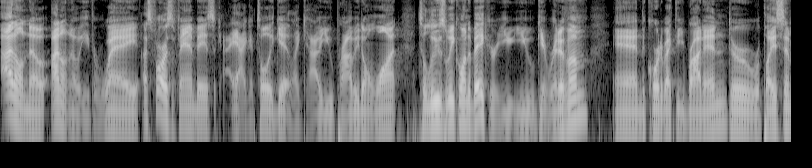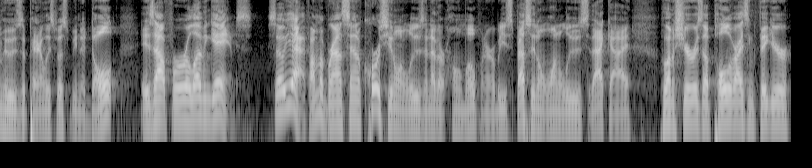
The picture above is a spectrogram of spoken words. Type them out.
I, don't know. I don't know either way. As far as the fan base, like, yeah, I can totally get like how you probably don't want to lose Week One to Baker. You you get rid of him, and the quarterback that you brought in to replace him, who's apparently supposed to be an adult, is out for 11 games. So yeah, if I'm a Browns fan, of course you don't want to lose another home opener, but you especially don't want to lose to that guy, who I'm sure is a polarizing figure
